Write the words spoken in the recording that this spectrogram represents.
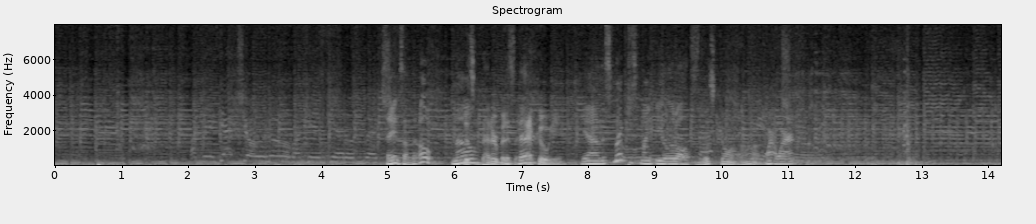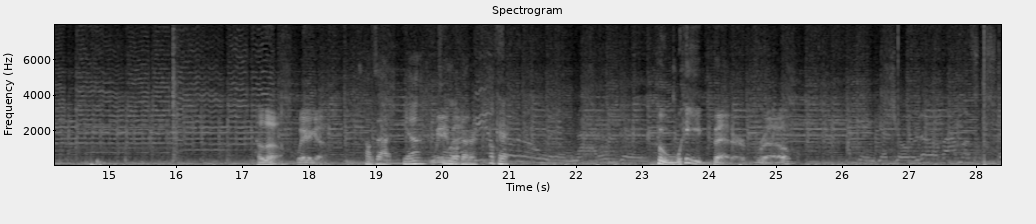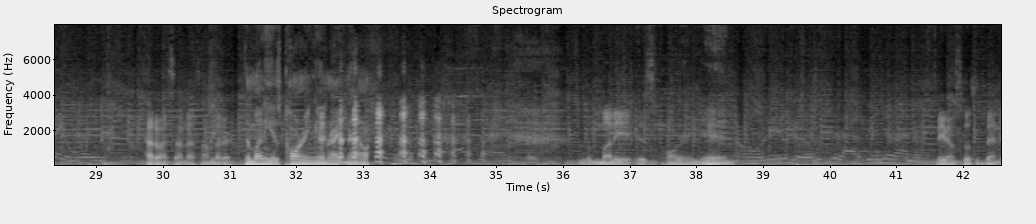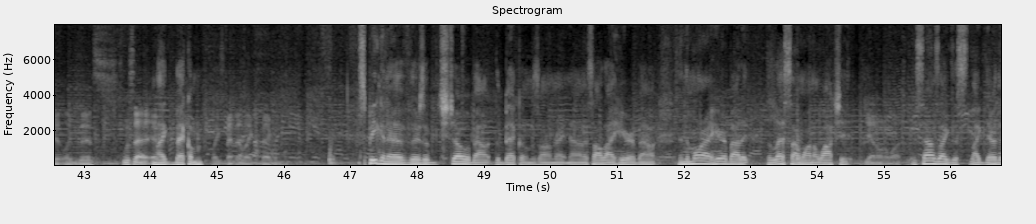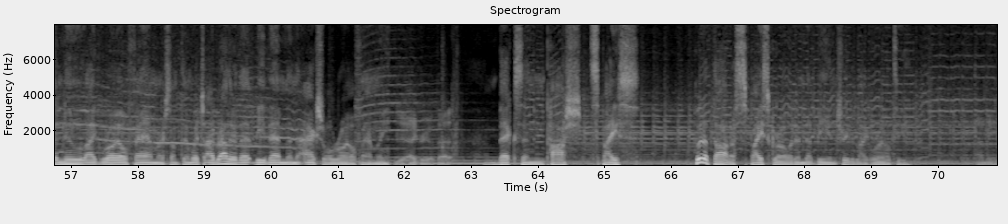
Saying something. Oh no, It's better, but it's, better. echoey. Yeah, this mic just might be a little. What's going on? Wah, wah. Hello. Where you go? How's that? Yeah, it's a little better. better. Okay. Way better, bro. How do I sound? That sound better. The money is pouring in right now. The money is pouring in. Maybe I'm supposed to bend it like this. What's that? like Beckham. like bend it like Beckham. Speaking of, there's a show about the Beckhams on right now. That's all I hear about. And the more I hear about it, the less I want to watch it. Yeah, I don't want to watch It it. sounds like this, like they're the new like royal fam or something. Which I'd rather that be them than the actual royal family. Yeah, I agree with that. Becks and Posh Spice. Who'd have thought a Spice Girl would end up being treated like royalty? I mean,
